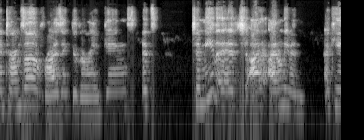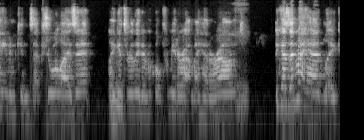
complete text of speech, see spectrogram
in terms of rising through the rankings, it's to me that it's I, I don't even I can't even conceptualize it. Like mm. it's really difficult for me to wrap my head around because in my head, like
